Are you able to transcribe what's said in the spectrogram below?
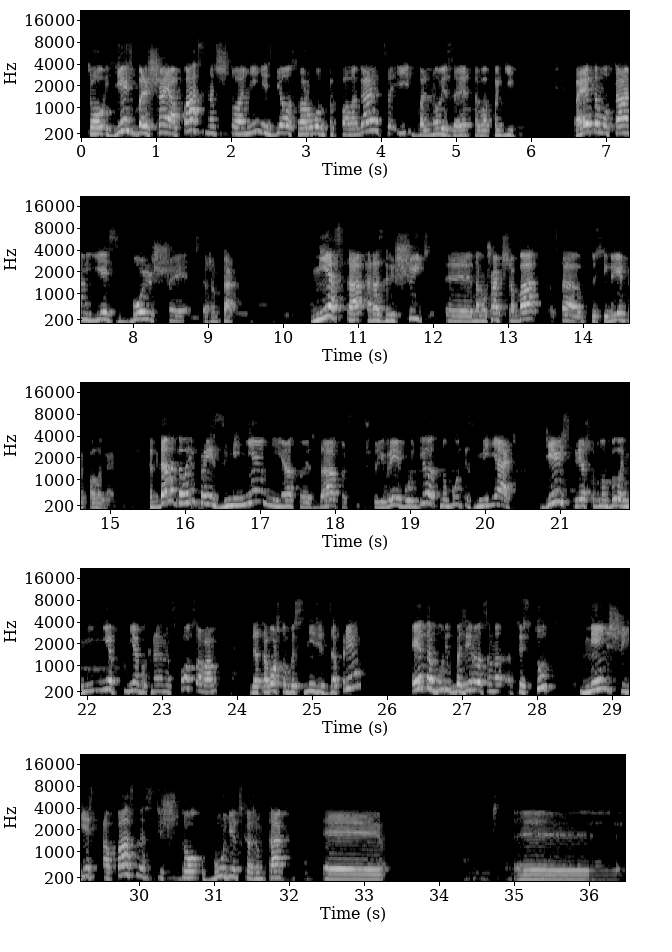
то есть большая опасность, что они не сделают свою работу, как полагается, и больной из-за этого погибнет. Поэтому там есть больше, скажем так, места разрешить э, нарушать шаббат, то есть евреям, как полагается. Когда мы говорим про изменения, то есть, да, то есть, что еврей будет делать, но будет изменять действие, чтобы оно было не, не, необыкновенным способом для того, чтобы снизить запрет, это будет базироваться на... То есть тут меньше есть опасности, что будет, скажем так, э, э,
